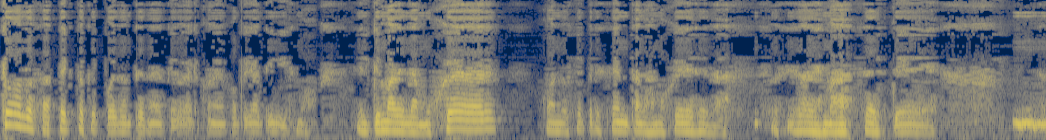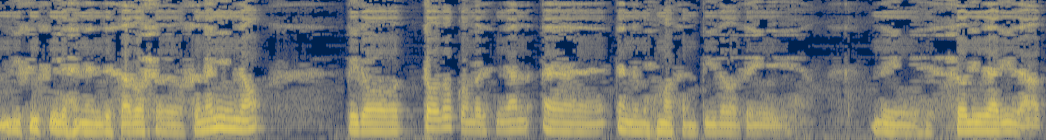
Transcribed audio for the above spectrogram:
todos los aspectos que puedan tener que ver con el cooperativismo. El tema de la mujer, cuando se presentan las mujeres de las sociedades más este, difíciles en el desarrollo de lo femenino, pero todos convergían eh, en el mismo sentido de, solidaridad,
